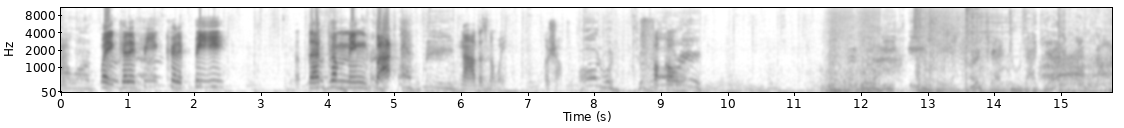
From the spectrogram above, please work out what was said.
Power Wait, could it be? Could it be? They're coming back. Nah, there's no way. Oh, no shot. Fuck all. glory. It will be easy. I can't do that yet.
